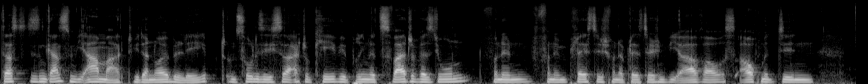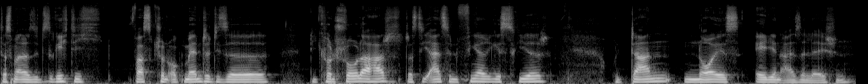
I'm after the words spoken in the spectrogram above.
dass diesen ganzen VR-Markt wieder neu belebt und Sony sich sagt, okay, wir bringen eine zweite Version von dem, von dem PlayStation, von der PlayStation VR raus, auch mit den, dass man also richtig fast schon augmented diese, die Controller hat, dass die einzelnen Finger registriert und dann neues Alien Isolation.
